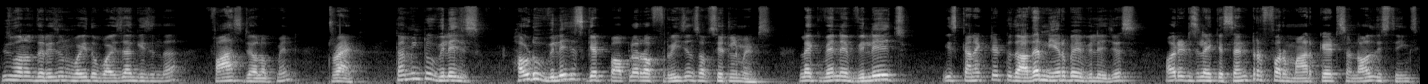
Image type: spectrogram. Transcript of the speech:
This is one of the reason why the Vizag is in the fast development track. Coming to villages, how do villages get popular of regions of settlements? Like when a village is connected to the other nearby villages, or it is like a center for markets and all these things,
